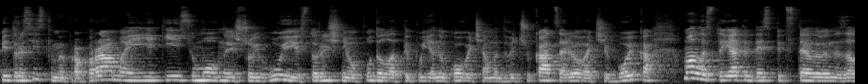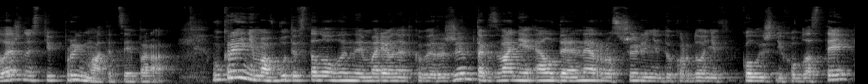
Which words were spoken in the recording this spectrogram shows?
під російськими прапорами і якийсь умовний шойгу і історичні опудала типу Януковича, Медведчука, Царьова чи Бойка мали стояти десь під стелею незалежності приймати цей парад. В Україні мав бути встановлений маріонетковий режим, так звані ЛДНР, розширені до кордонів колишніх областей,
